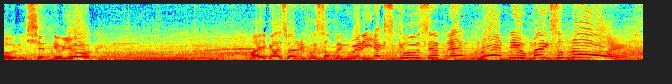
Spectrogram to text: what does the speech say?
Holy shit, New York. Are you guys ready for something really exclusive and brand new? Make some noise!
